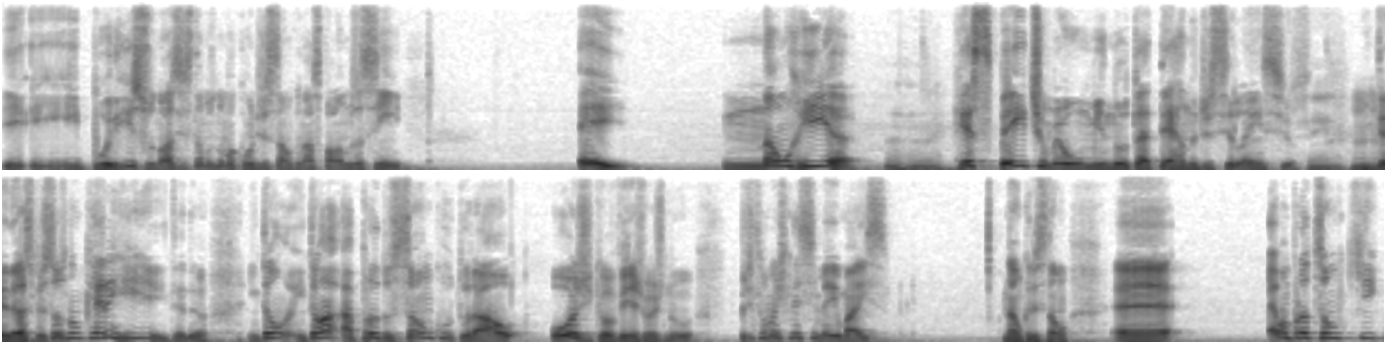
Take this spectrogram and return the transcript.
E, e- e por isso nós estamos numa condição que nós falamos assim: Ei, não ria. Uhum. Respeite o meu um minuto eterno de silêncio. Sim. Uhum. Entendeu? As pessoas não querem rir, entendeu? Então, então a, a produção cultural, hoje que eu vejo, hoje no, principalmente nesse meio mais não cristão, é, é uma produção que.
